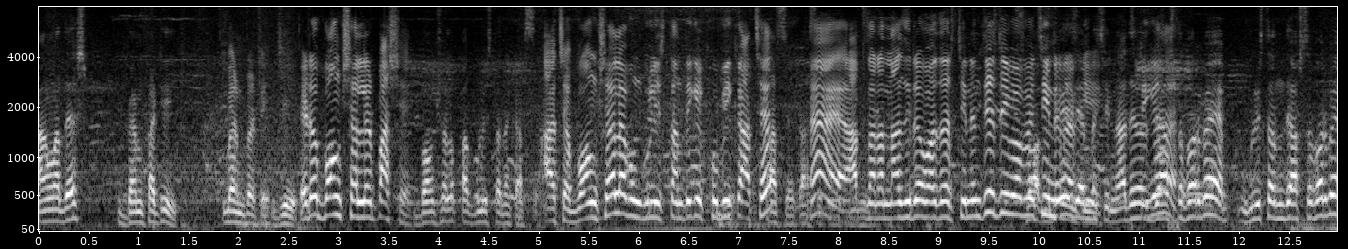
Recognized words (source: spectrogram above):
বাংলাদেশ ব্যানফাটি বেনপাটি। জি। এটা বংশালের পাশে? বংশাল গুলিস্তানের কাছে। আচ্ছা বংশাল এবং গুলিস্তান থেকে খুবই কাছে। হ্যাঁ আপনারা নাজিরা বাজার চিনেন যে যেভাবে চিনেন আর কি। ঠিক দিয়ে আসতে পারবে গুলিস্তান দিয়ে আসতে পারবে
